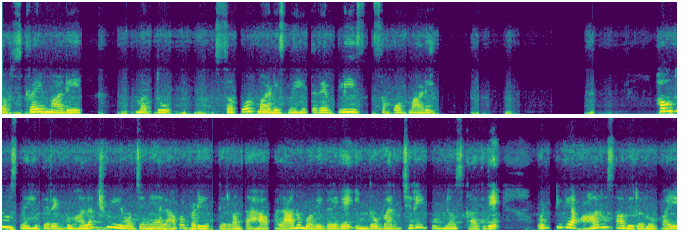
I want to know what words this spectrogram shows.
ಸಬ್ಸ್ಕ್ರೈಬ್ ಮಾಡಿ ಮತ್ತು ಸಪೋರ್ಟ್ ಮಾಡಿ ಸ್ನೇಹಿತರೆ, ಪ್ಲೀಸ್ ಸಪೋರ್ಟ್ ಮಾಡಿ. ಹೌದು ಸ್ನೇಹಿತರೆ, ಗೃಹಲಕ್ಷ್ಮಿ ಯೋಜನೆಯ ಲಾಭ ಪಡೆಯುತ್ತಿರುವಂತಹ ಫಲಾನುಭವಿಗಳಿಗೆ ಇಂದು ಭರ್ಜರಿ ಗುಡ್ ನ್ಯೂಸ್ ಕಾದಿದೆ. ಒಟ್ಟಿಗೆ ಆರು ಸಾವಿರ ರೂಪಾಯಿ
